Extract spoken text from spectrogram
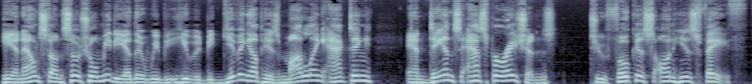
he announced on social media that he would be giving up his modeling, acting, and dance aspirations to focus on his faith.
